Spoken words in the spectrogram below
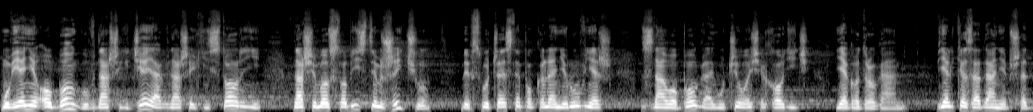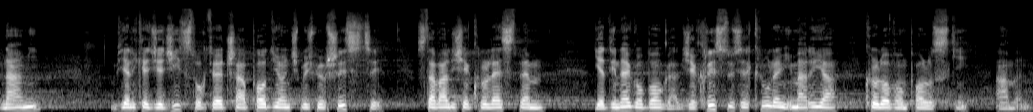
mówienie o Bogu w naszych dziejach, w naszej historii, w naszym osobistym życiu, by współczesne pokolenie również znało Boga i uczyło się chodzić Jego drogami. Wielkie zadanie przed nami, wielkie dziedzictwo, które trzeba podjąć, byśmy wszyscy stawali się królestwem jedynego Boga, gdzie Chrystus jest królem i Maryja królową Polski. Amen.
